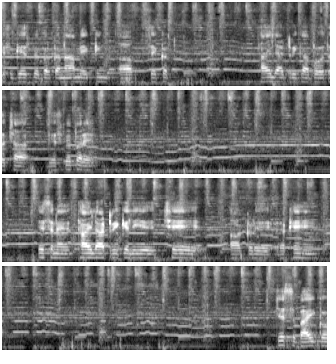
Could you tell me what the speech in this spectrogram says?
इस गैस पेपर का नाम है किंग ऑफ़ सेकट। थाई लैट्री का बहुत अच्छा गैस पेपर है। इसने थाई लॉटरी के लिए छः आंकड़े रखे हैं। जिस भाई को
